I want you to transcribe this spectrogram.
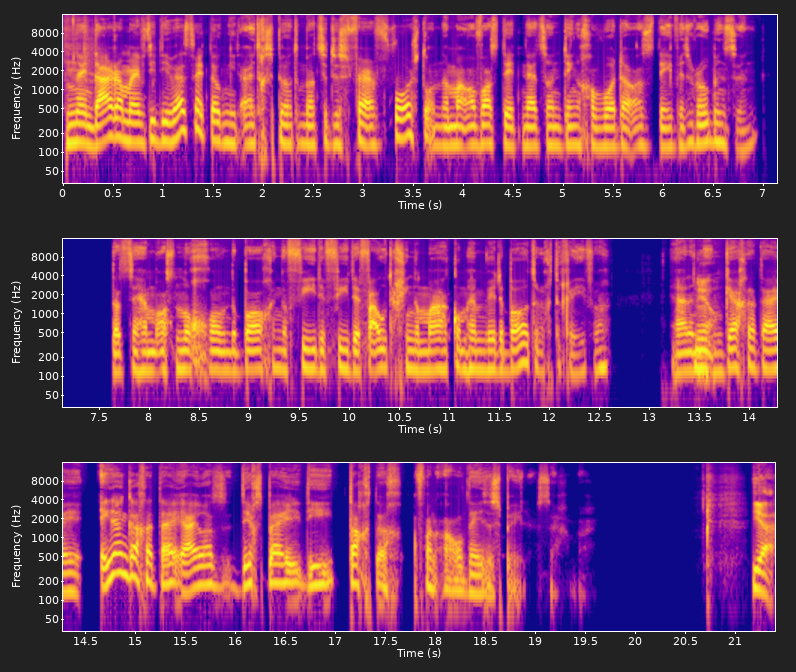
Nee, daarom heeft hij die wedstrijd ook niet uitgespeeld, omdat ze dus ver voor stonden. Maar al was dit net zo'n ding geworden als David Robinson, dat ze hem alsnog gewoon de bal gingen feeden, feeden, fouten gingen maken om hem weer de bal terug te geven. Ja, dan ja. denk ik echt dat hij, ik denk echt dat hij, hij was dichtst bij die 80 van al deze spelers, zeg. Ja,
